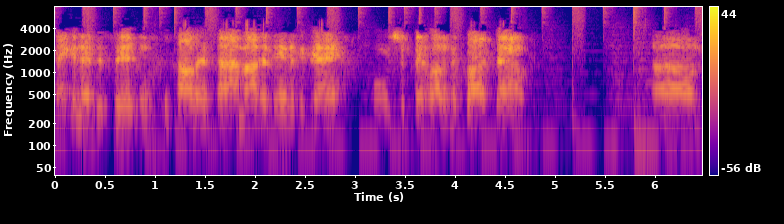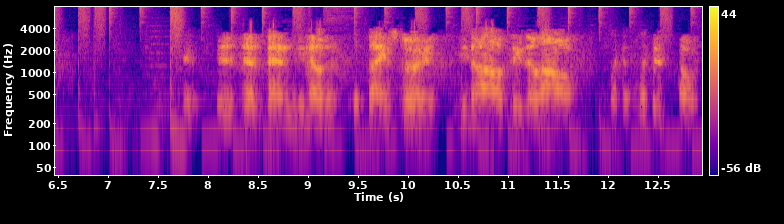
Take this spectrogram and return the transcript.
making that decision to call that timeout at the end of the game when we should have been running the clock down. Um, it, it's just been, you know, the, the same story, you know, all season long with this, with this coach.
